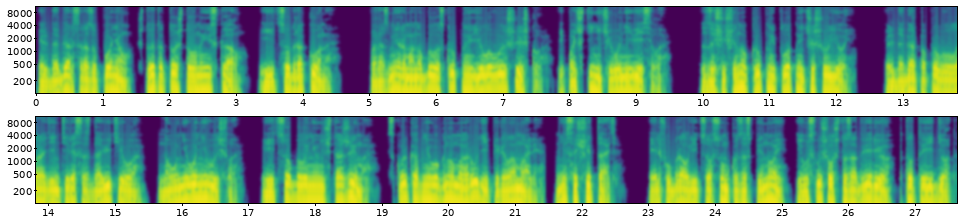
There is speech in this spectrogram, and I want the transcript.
Эльдогар сразу понял, что это то, что он и искал – яйцо дракона. По размерам оно было с крупную еловую шишку и почти ничего не весило. Защищено крупной плотной чешуей. Эльдогар попробовал ради интереса сдавить его, но у него не вышло. Яйцо было неуничтожимо. Сколько об него гномы орудий переломали, не сосчитать. Эльф убрал яйцо в сумку за спиной и услышал, что за дверью кто-то идет.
